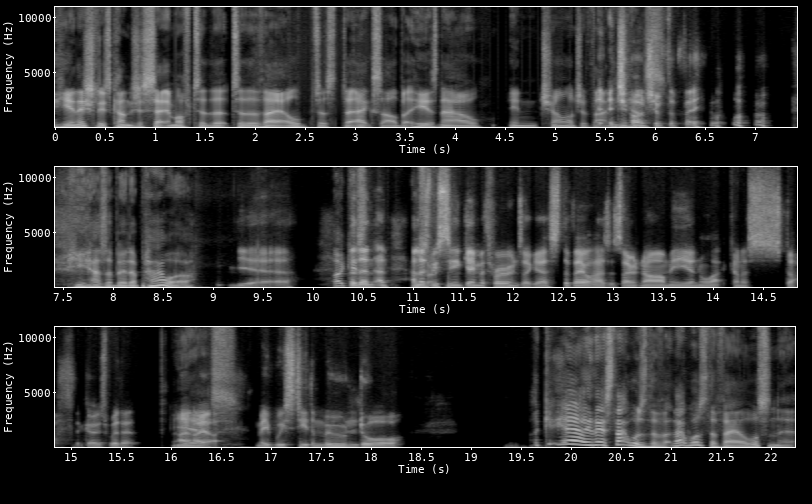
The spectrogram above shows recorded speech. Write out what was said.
he initially has kind of just set him off to the to the Vale, just to exile, but he is now in charge of that. In charge has, of the veil. He has a bit of power. yeah. I But then, and, and as we see in Game of Thrones, I guess the Vale has its own army and all that kind of stuff that goes with it. I- I- yes. Maybe we see the Moon Door. Okay, yeah, I guess that was the that was the Vale, wasn't it?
